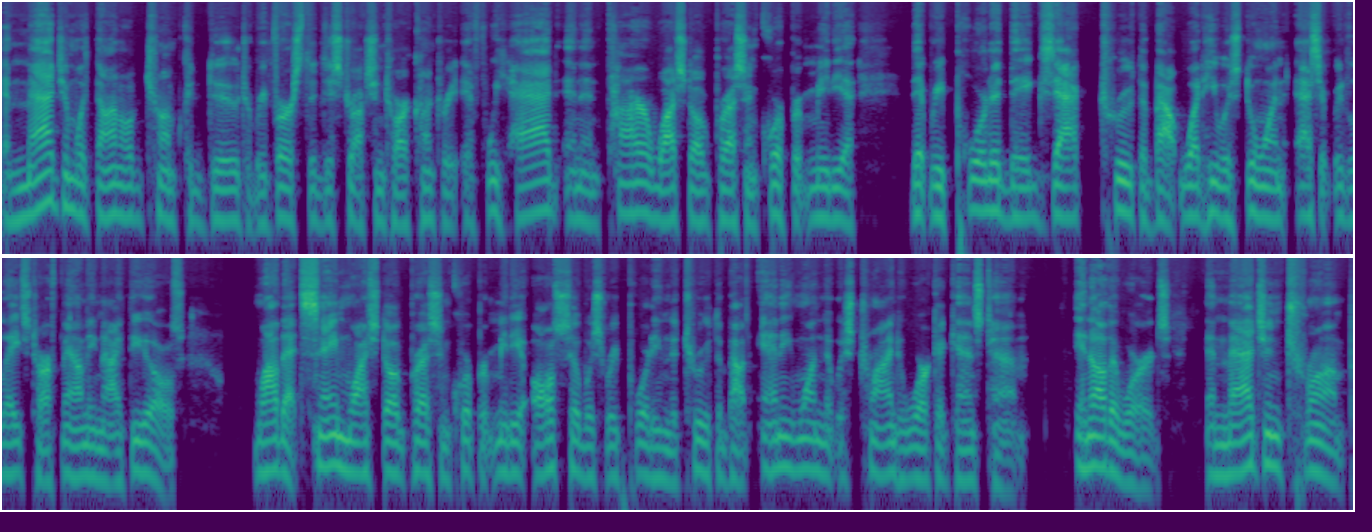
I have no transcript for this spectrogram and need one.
Imagine what Donald Trump could do to reverse the destruction to our country if we had an entire watchdog press and corporate media that reported the exact truth about what he was doing as it relates to our founding ideals. While that same watchdog press and corporate media also was reporting the truth about anyone that was trying to work against him. In other words, imagine Trump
